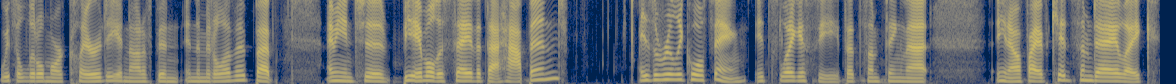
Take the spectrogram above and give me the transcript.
with a little more clarity and not have been in the middle of it. But I mean, to be able to say that that happened is a really cool thing. It's legacy. That's something that, you know, if I have kids someday, like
